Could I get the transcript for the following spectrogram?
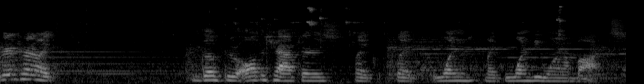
We're gonna try to like go through all the chapters, like like one like one v one on bots.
